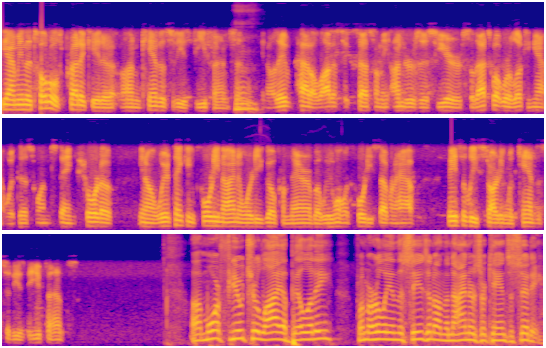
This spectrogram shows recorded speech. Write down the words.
Yeah, I mean the total is predicated on Kansas City's defense, and you know they've had a lot of success on the unders this year. So that's what we're looking at with this one, staying short of. You know, we're thinking 49, and where do you go from there? But we went with 47 and a half, basically starting with Kansas City's defense. Uh, more future liability from early in the season on the Niners or Kansas City.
